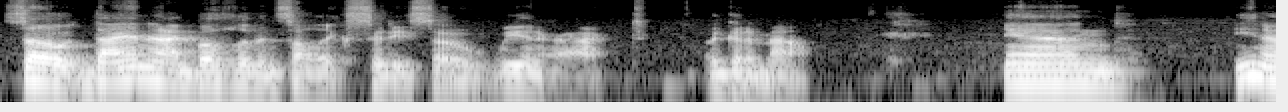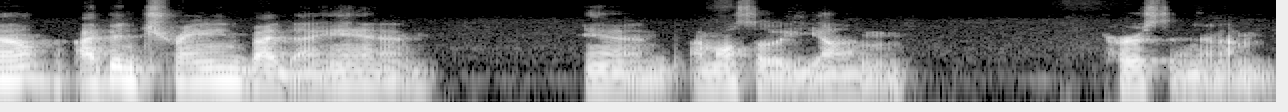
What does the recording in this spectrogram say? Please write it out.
so Diane and I both live in Salt Lake City, so we interact a good amount. And, you know, I've been trained by Diane, and I'm also young person and I'm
